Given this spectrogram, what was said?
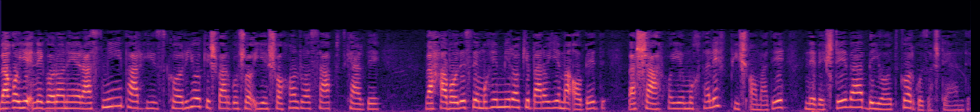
وقایع نگاران رسمی پرهیزکاری و کشورگشایی شاهان را ثبت کرده و حوادث مهمی را که برای معابد و شهرهای مختلف پیش آمده نوشته و به یادگار گذاشتهاند.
